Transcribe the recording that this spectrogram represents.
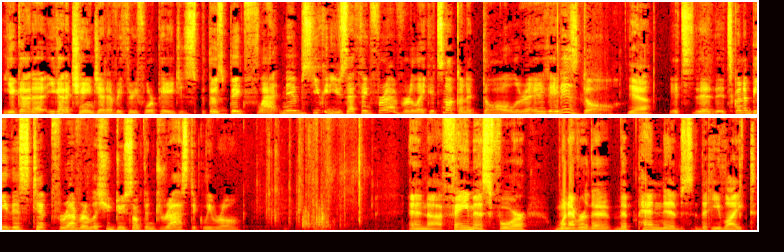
you gotta you gotta change that every three four pages. But those big flat nibs, you could use that thing forever. Like it's not gonna dull or it, it is dull. Yeah, It's it's gonna be this tip forever unless you do something drastically wrong. and uh, famous for whenever the the pen nibs that he liked,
